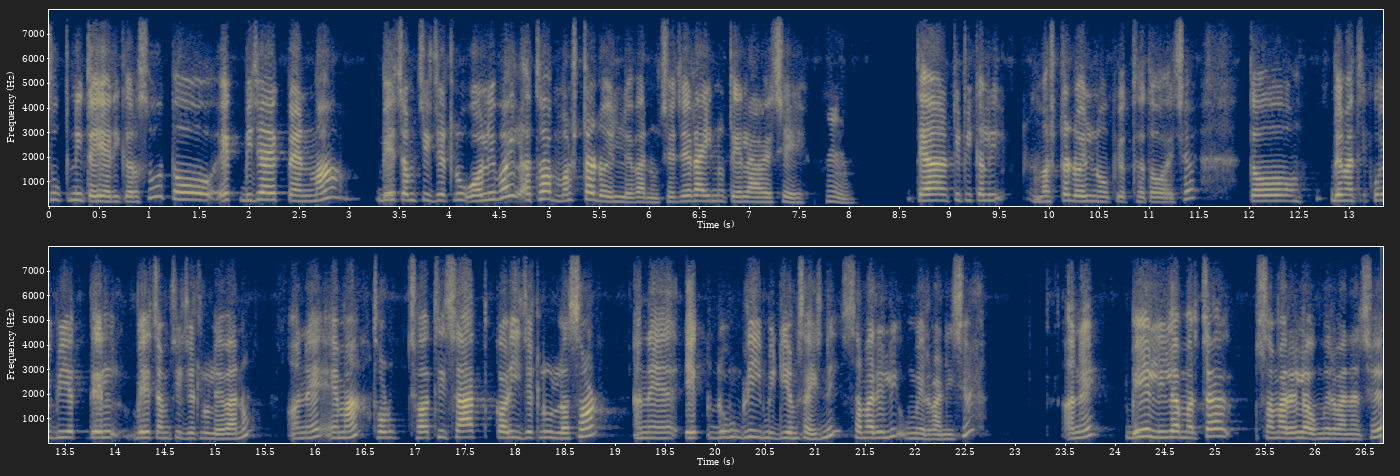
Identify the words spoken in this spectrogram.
સૂપની તૈયારી કરશું તો એક બીજા એક પેનમાં બે ચમચી જેટલું ઓલિવ ઓઇલ અથવા મસ્ટર્ડ ઓઇલ લેવાનું છે જે રાઈનું તેલ આવે છે. ત્યાં ટિપિકલી મસ્ટર્ડ ઓઇલનો ઉપયોગ થતો હોય છે. તો બેમાંથી કોઈ બી એક તેલ બે ચમચી જેટલું લેવાનું અને એમાં થોડુંક છ થી સાત કળી જેટલું લસણ અને એક ડુંગળી મીડિયમ સાઈઝની સમારેલી ઉમેરવાની છે. અને બે લીલા મરચા સમારેલા ઉમેરવાના છે.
